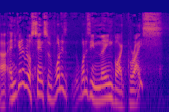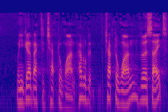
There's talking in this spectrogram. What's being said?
Uh, and you get a real sense of what, is, what does he mean by grace when you go back to chapter 1. Have a look at chapter 1, verse 8.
